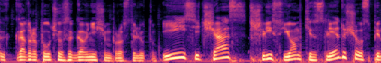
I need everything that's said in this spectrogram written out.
который получился говнищем просто лютым. И сейчас шли съемки следующего спин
